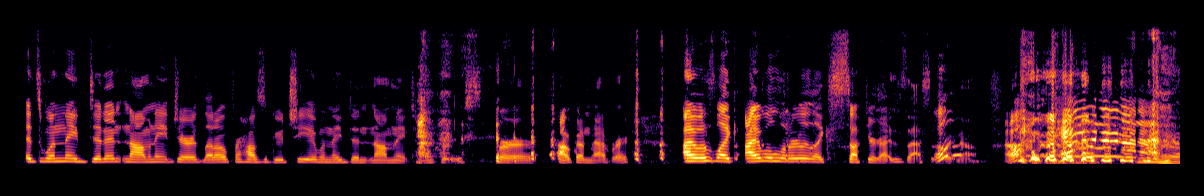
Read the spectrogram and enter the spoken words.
It's when they didn't nominate Jared Leto for House of Gucci and when they didn't nominate Tom Cruise for Top Gun Maverick. I was like, I will literally like suck your guys' asses right oh. now. Oh, Yeah.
